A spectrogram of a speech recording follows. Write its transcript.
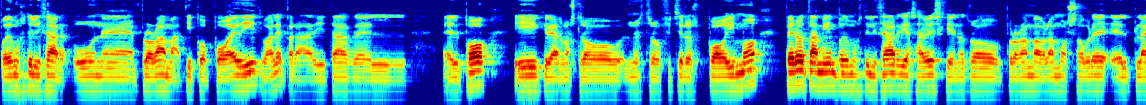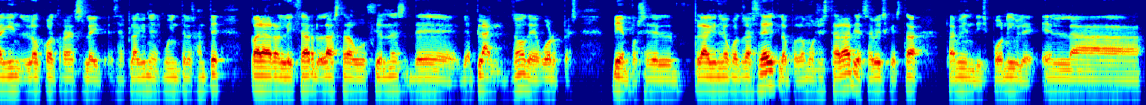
podemos utilizar un eh, programa tipo Poedit, ¿vale? Para editar el el PO y crear nuestro, nuestro fichero POIMO, pero también podemos utilizar, ya sabéis que en otro programa hablamos sobre el plugin Loco Translate. Ese plugin es muy interesante para realizar las traducciones de, plugins, ¿no? de WordPress. Bien, pues el plugin Loco Translate lo podemos instalar, ya sabéis que está también disponible en la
